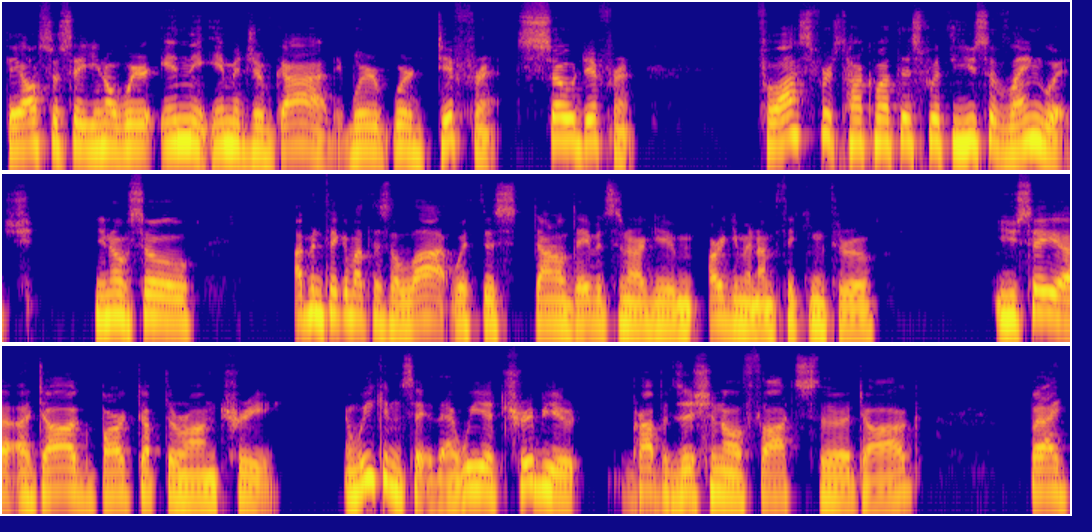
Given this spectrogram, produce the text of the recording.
they also say, you know, we're in the image of God. We're we're different, so different. Philosophers talk about this with the use of language. You know, so I've been thinking about this a lot with this Donald Davidson argue, argument I'm thinking through. You say a, a dog barked up the wrong tree, and we can say that. We attribute propositional thoughts to a dog, but I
